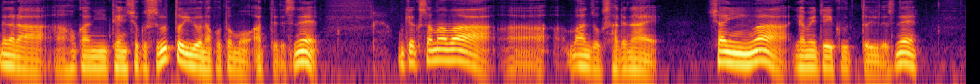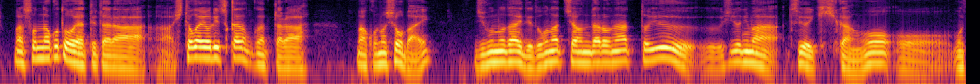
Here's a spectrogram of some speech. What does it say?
だから他に転職するというようなこともあってですねお客様は満足されない。社員は辞めていくというですね、まあ、そんなことをやってたら人が寄りつかなくなったら、まあ、この商売自分の代でどうなっちゃうんだろうなという非常にまあ強い危機感を持っ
